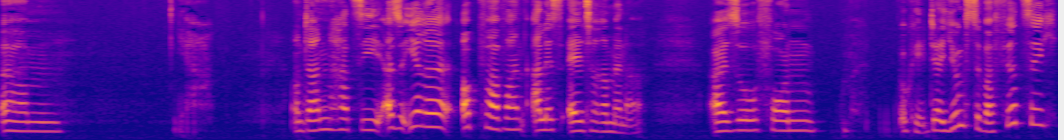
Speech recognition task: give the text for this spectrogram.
Ähm, ja. Und dann hat sie, also ihre Opfer waren alles ältere Männer. Also von, okay, der jüngste war 40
